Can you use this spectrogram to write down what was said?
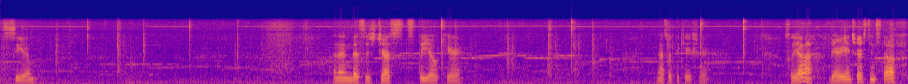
Let's see um, and then this is just the yoke here. And that's with the case here. So yeah, very interesting stuff.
